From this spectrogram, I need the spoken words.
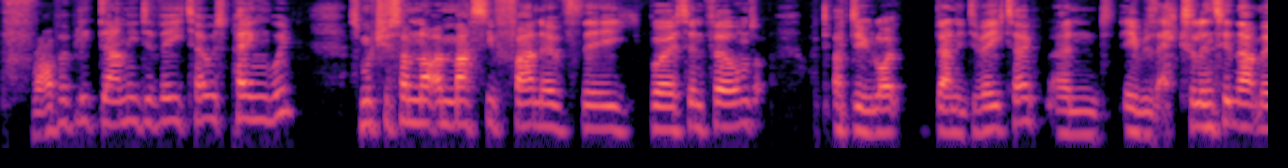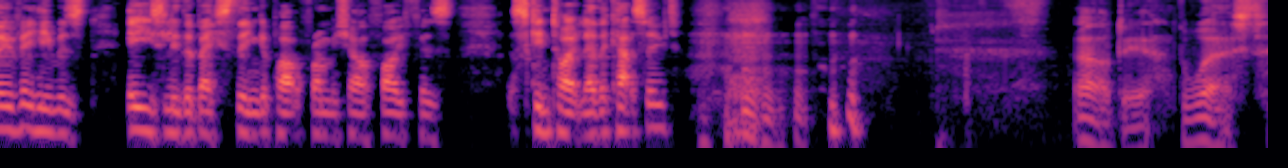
probably Danny DeVito as Penguin. As much as I'm not a massive fan of the Burton films, I do like Danny DeVito, and he was excellent in that movie. He was easily the best thing apart from Michelle Pfeiffer's skin tight leather catsuit. Oh dear, the worst.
